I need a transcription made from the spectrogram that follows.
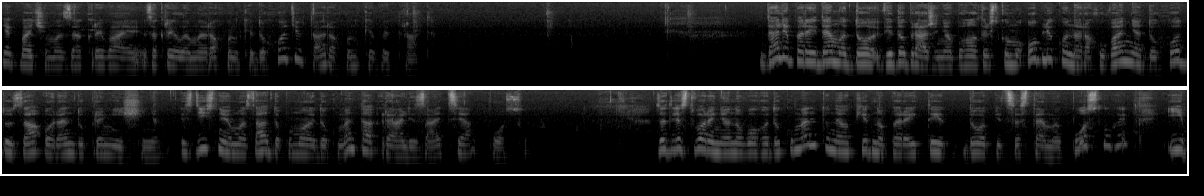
Як бачимо, закриває, закрили ми рахунки доходів та рахунки витрат. Далі перейдемо до відображення в бухгалтерському обліку нарахування доходу за оренду приміщення. Здійснюємо за допомогою документа Реалізація послуг. Задля створення нового документу необхідно перейти до підсистеми послуги і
